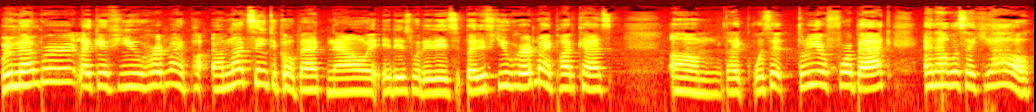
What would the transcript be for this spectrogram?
Remember, like if you heard my, po- I'm not saying to go back now. It, it is what it is. But if you heard my podcast, um, like was it three or four back, and I was like, y'all,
